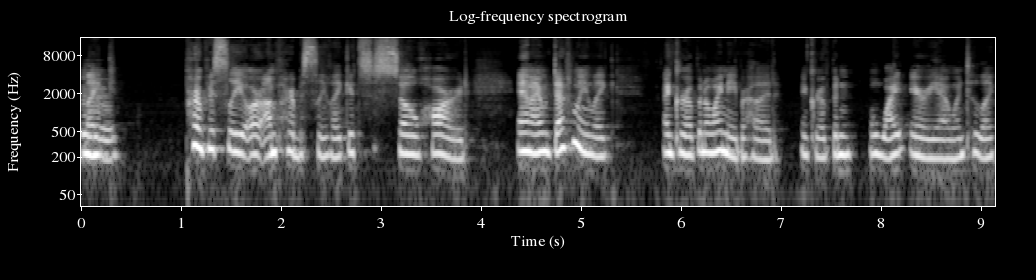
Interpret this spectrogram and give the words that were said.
like Mhm. Purposely or unpurposely like it's just so hard. And i'm definitely like i grew up in a white neighborhood. I grew up in a white area. I went to like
